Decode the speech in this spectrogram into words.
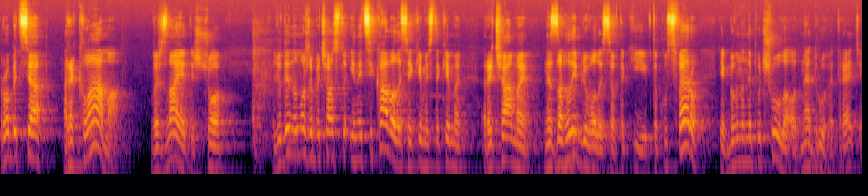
робиться реклама. Ви ж знаєте, що людина, може би, часто і не цікавилася якимись такими речами, не заглиблювалася в, такі, в таку сферу, якби вона не почула одне, друге, третє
